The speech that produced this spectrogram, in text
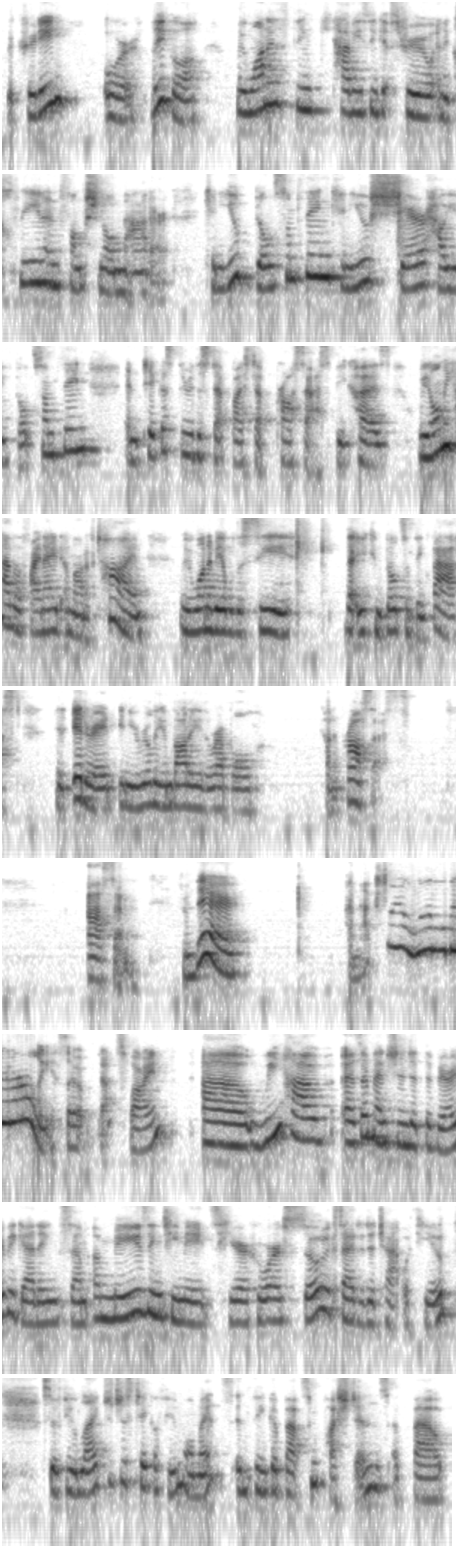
recruiting or legal, we want to think, have you think it through in a clean and functional manner. Can you build something? Can you share how you've built something and take us through the step-by-step -step process? Because we only have a finite amount of time. We want to be able to see that you can build something fast and iterate and you really embody the REPL kind of process. Awesome. From there, I'm actually a little bit early, so that's fine. Uh, we have, as I mentioned at the very beginning, some amazing teammates here who are so excited to chat with you. So if you'd like to just take a few moments and think about some questions about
